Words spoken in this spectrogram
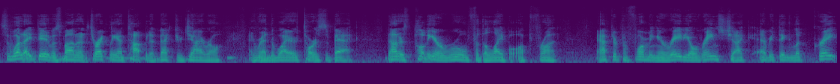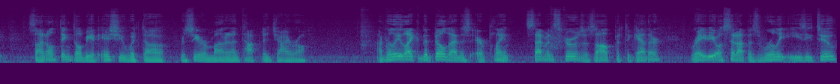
so what I did was mount it directly on top of the vector gyro and ran the wire towards the back. Now there's plenty of room for the LiPo up front. After performing a radio range check, everything looked great, so I don't think there'll be an issue with the receiver mounted on top of the gyro. I'm really liking the build on this airplane. Seven screws, it's all put together. Radio setup is really easy too.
